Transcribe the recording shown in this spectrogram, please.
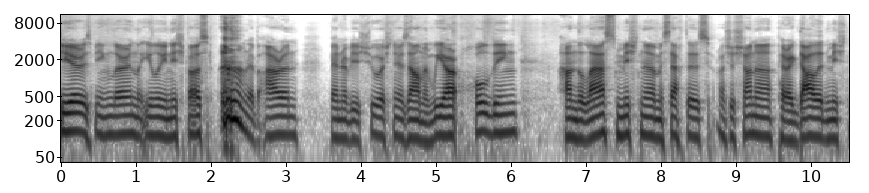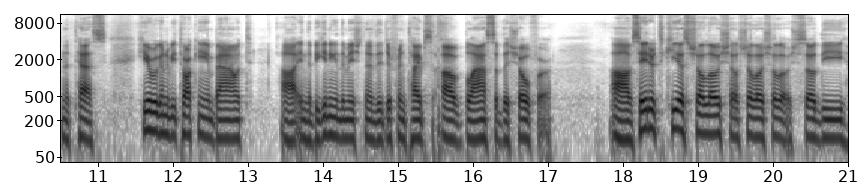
year is being learned Le'ilu Nishmas, Reb Aaron ben Rabbi Yeshua Shneir Zalman. We are holding on the last Mishnah Masechtas Rosh Hashanah Perek Daled Mishnah Tes. Here we're going to be talking about uh, in the beginning of the Mishnah the different types of blasts of the shofar. Uh, Seder Tekiyas Shalosh Shalosh Shalosh. So the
